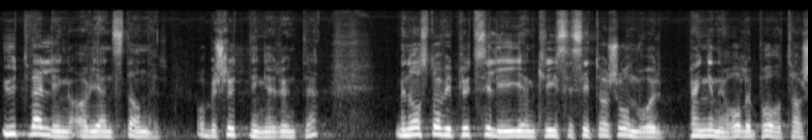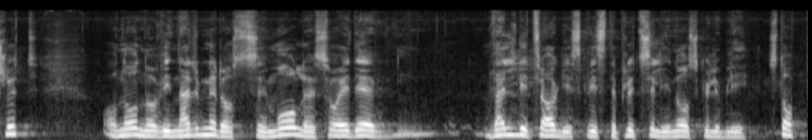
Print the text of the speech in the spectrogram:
utvelging av gjenstander og beslutninger rundt det. Men nå står vi plutselig i en krisesituasjon hvor pengene holder på å ta slutt. Og nå når vi nærmer oss målet, så er det veldig tragisk hvis det plutselig nå skulle bli stopp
